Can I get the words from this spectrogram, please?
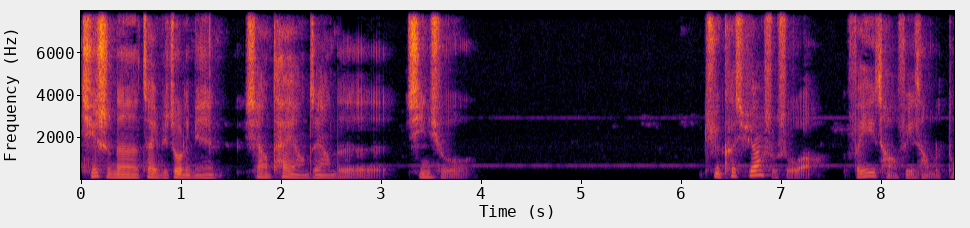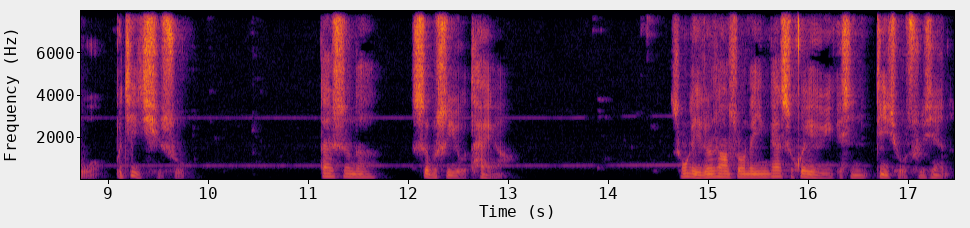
其实呢，在宇宙里面，像太阳这样的星球，据科学家所说啊，非常非常的多，不计其数。但是呢，是不是有太阳？从理论上说呢，应该是会有一个新地球出现的。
